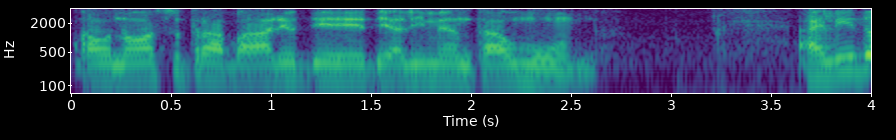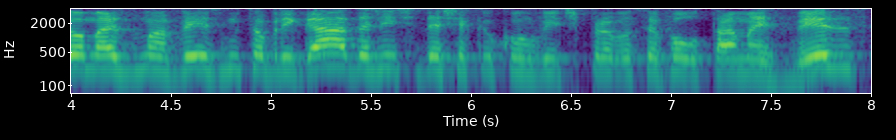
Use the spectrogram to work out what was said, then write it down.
ao nosso trabalho de, de alimentar o mundo. Arlindo, mais uma vez, muito obrigado. A gente deixa aqui o convite para você voltar mais vezes,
